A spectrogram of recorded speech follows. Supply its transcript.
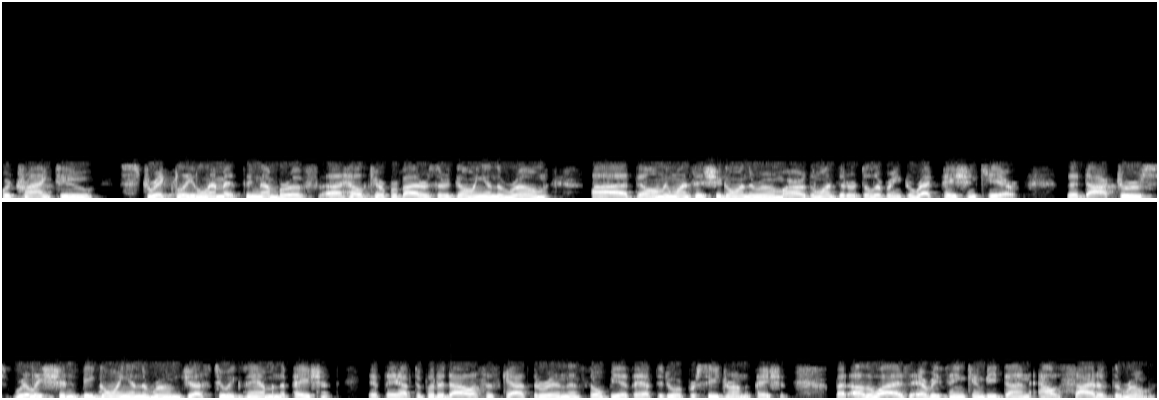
We're trying to strictly limit the number of uh, healthcare providers that are going in the room. Uh, the only ones that should go in the room are the ones that are delivering direct patient care. The doctors really shouldn't be going in the room just to examine the patient. If they have to put a dialysis catheter in, then so be it. They have to do a procedure on the patient. But otherwise, everything can be done outside of the room.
